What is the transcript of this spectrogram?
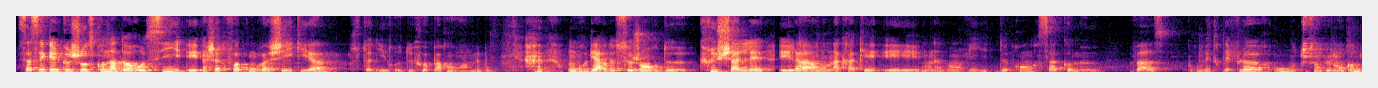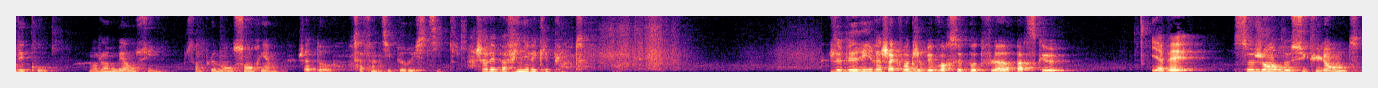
Ça, c'est quelque chose qu'on adore aussi. Et à chaque fois qu'on va chez Ikea, c'est-à-dire deux fois par an, hein, mais bon, on regarde ce genre de cruche à lait. Et là, on a craqué et on avait envie de prendre ça comme euh, vase pour mettre des fleurs ou tout simplement comme déco. Moi, j'aime bien aussi, simplement, sans rien. J'adore. Ça fait un petit peu rustique. J'avais pas fini avec les plantes. Je vais rire à chaque fois que je vais voir ce pot de fleurs parce que il y avait ce genre de succulente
